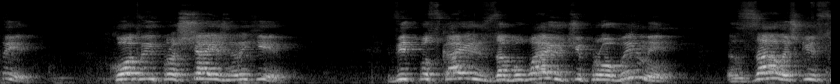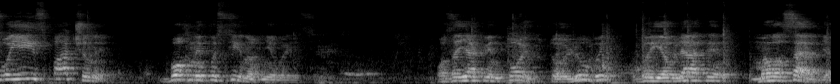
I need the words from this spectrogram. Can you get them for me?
ти, котрий прощаєш гріхи, відпускаєш, забуваючи провини, залишки своєї спадщини? Бог не постійно гнівається. Позаяк він той, хто любить виявляти милосердя.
